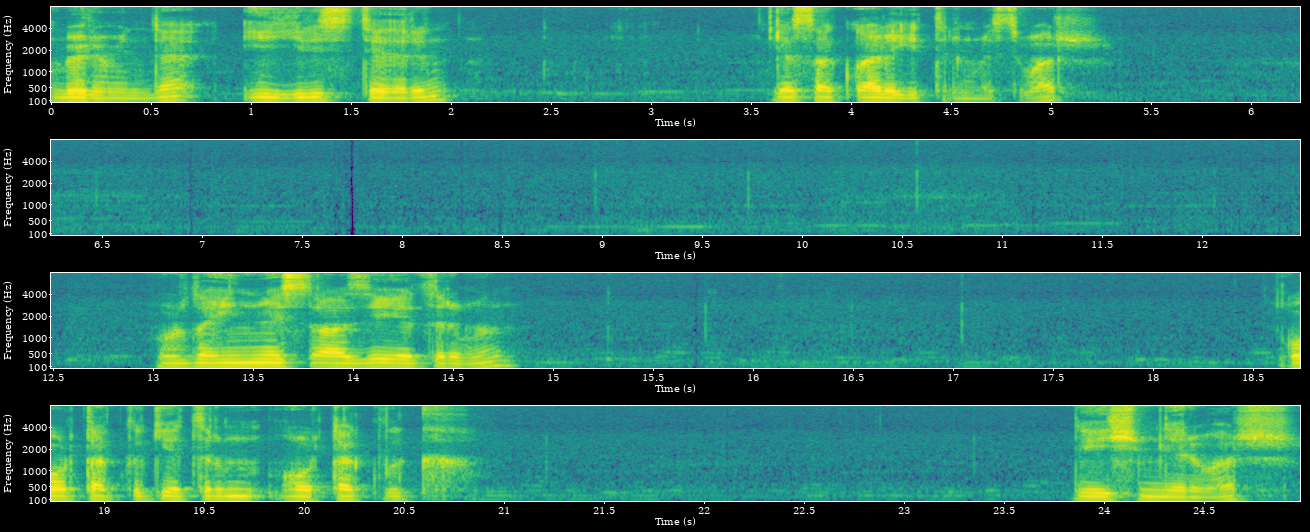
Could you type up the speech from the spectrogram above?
bölümünde ilgili sitelerin yasaklı getirilmesi var. Burada Invest AZ yatırımın ortaklık yatırım ortaklık değişimleri var.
